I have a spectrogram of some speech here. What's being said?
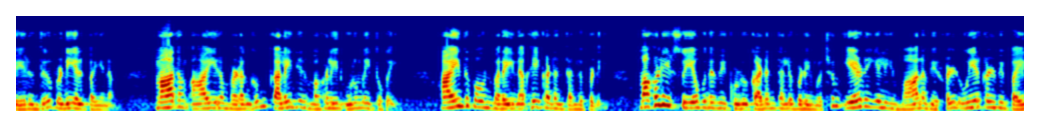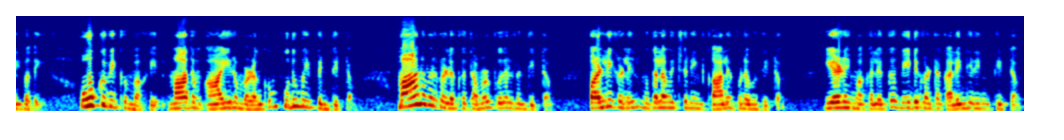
பேருந்து விடியல் பயணம் மாதம் ஆயிரம் வழங்கும் கலைஞர் மகளிர் உரிமை தொகை ஐந்து பவுன் வரை நகை கடன் தள்ளுபடி மகளிர் சுய உதவிக்குழு கடன் தள்ளுபடி மற்றும் ஏழை எளிய மாணவியர்கள் உயர்கல்வி பயில்வதை ஊக்குவிக்கும் வகையில் மாதம் ஆயிரம் வழங்கும் புதுமை பெண் திட்டம் மாணவர்களுக்கு தமிழ் புதல்வன் திட்டம் பள்ளிகளில் முதலமைச்சரின் காலை உணவு திட்டம் ஏழை மக்களுக்கு வீடு கட்ட கலைஞரின் திட்டம்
